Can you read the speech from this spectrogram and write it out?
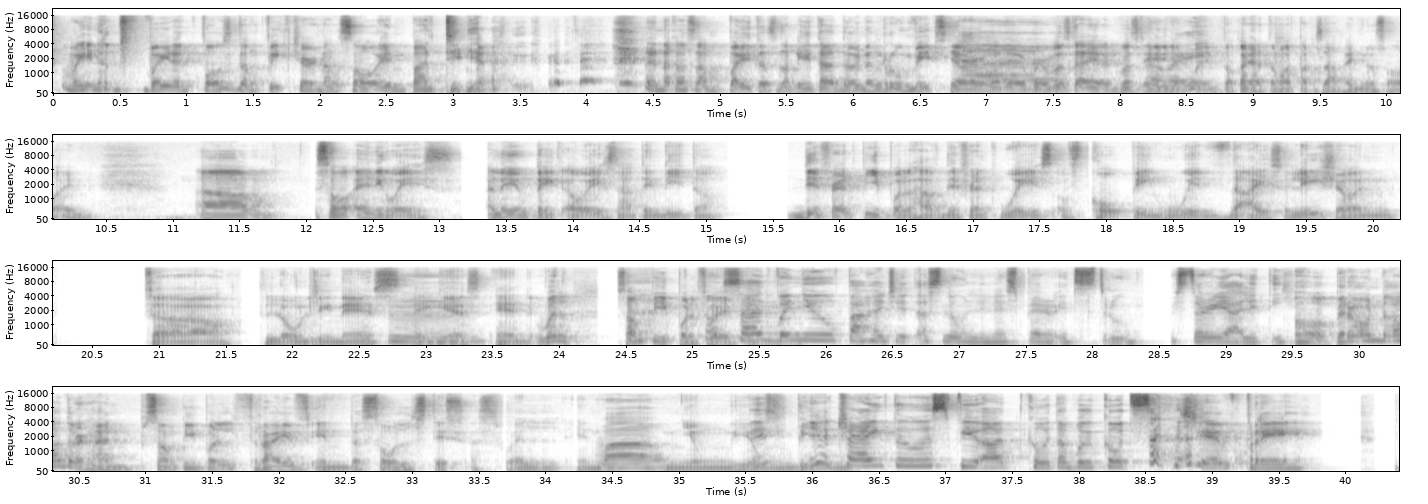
may, nag, may nag-post ng picture ng Soen panty niya na nakasampay tapos nakita daw ng roommates niya or Ah, whatever. Basta yun. Basta yun yung okay. kwento. Kaya tumatak sa akin yung Soen. Um, so anyways, ano yung takeaways natin dito? Different people have different ways of coping with the isolation, the loneliness, I Mm. guess. And well, some people thrive sad in when you package it as loneliness, pero it's true. It's the reality. Oh, pero on the other hand, some people thrive in the solstice as well. In Wow. yung yung You're being trying to spew out quotable quotes. Siyempre,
